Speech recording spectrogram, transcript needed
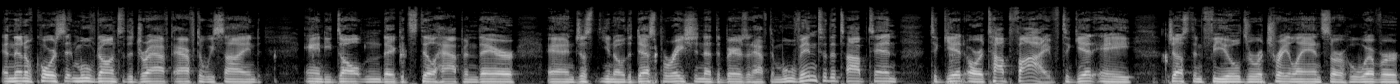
And then, of course, it moved on to the draft after we signed Andy Dalton. That could still happen there. And just, you know, the desperation that the Bears would have to move into the top 10 to get, or a top five to get a Justin Fields or a Trey Lance or whoever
